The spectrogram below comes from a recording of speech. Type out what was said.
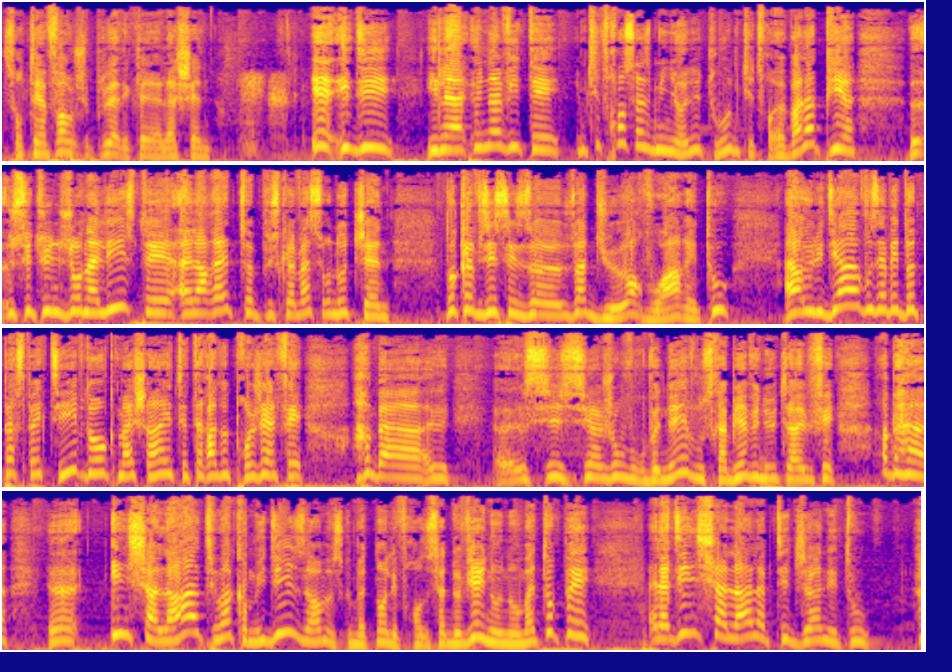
Sur TF1, je sais plus, avec la, la chaîne. Et il dit, il a une invitée, une petite française mignonne et tout, une petite, Fr- voilà. Puis euh, c'est une journaliste et elle arrête puisqu'elle va sur notre chaîne. Donc elle faisait ses euh, adieux, au revoir et tout. Alors il lui dit ah vous avez d'autres perspectives donc machin etc d'autres projets. Elle fait ah ben euh, euh, si, si un jour vous revenez vous serez bienvenue. Elle fait ah ben euh, Inch'Allah tu vois comme ils disent hein, parce que maintenant les Français ça devient une onomatopée. Elle a dit Inch'Allah la petite jeune et tout.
